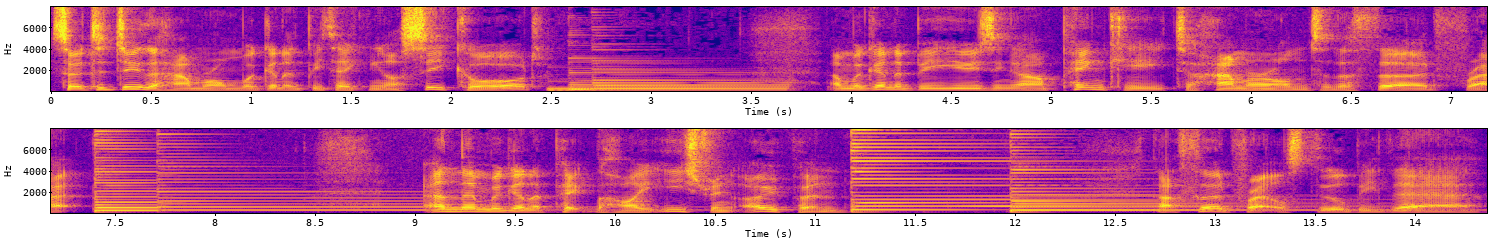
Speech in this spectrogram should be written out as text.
So to do the hammer-on, we're going to be taking our C chord, and we're going to be using our pinky to hammer on to the third fret, and then we're going to pick the high E string open, that third fret will still be there,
